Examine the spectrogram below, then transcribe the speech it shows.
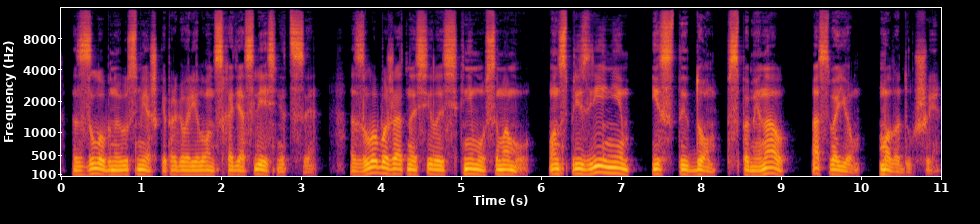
— с злобной усмешкой проговорил он, сходя с лестницы. Злоба же относилась к нему самому. Он с презрением и стыдом вспоминал о своем малодушии.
